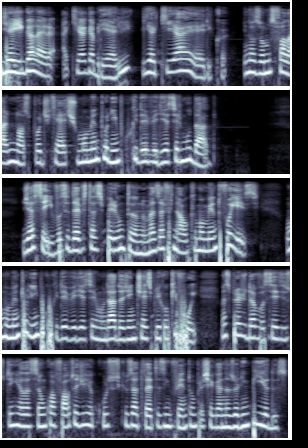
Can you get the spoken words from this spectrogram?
E aí, galera, aqui é a Gabriele e aqui é a Érica. E nós vamos falar no nosso podcast o momento olímpico que deveria ser mudado. Já sei, você deve estar se perguntando, mas afinal, que momento foi esse? O momento olímpico que deveria ser mudado, a gente já explica o que foi, mas para ajudar vocês, isso tem relação com a falta de recursos que os atletas enfrentam para chegar nas Olimpíadas.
